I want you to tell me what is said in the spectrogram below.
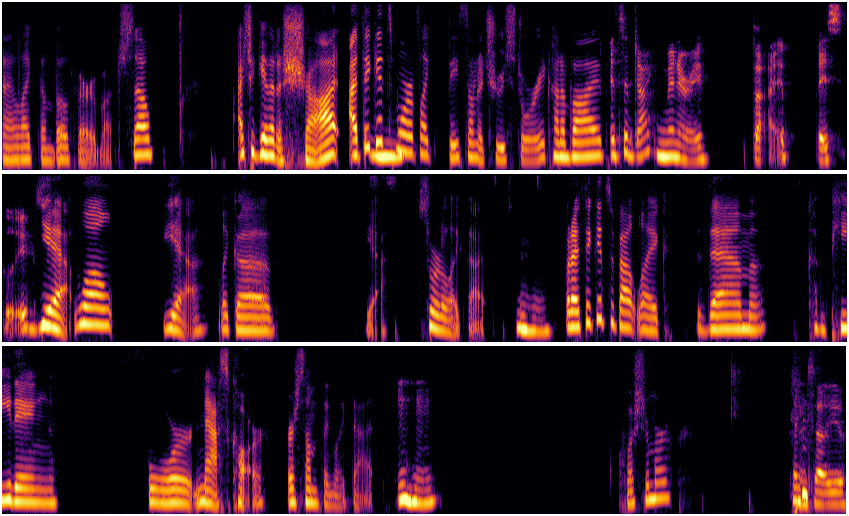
and I like them both very much. So I should give it a shot. I think it's Mhm. more of like based on a true story kind of vibe. It's a documentary vibe, basically. Yeah, well, yeah, like a yeah, sort of like that. Mhm. But I think it's about like them competing for NASCAR or something like that. Mhm. Question mark? Couldn't tell you.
